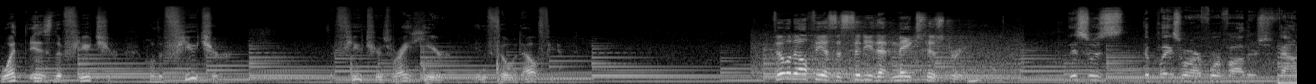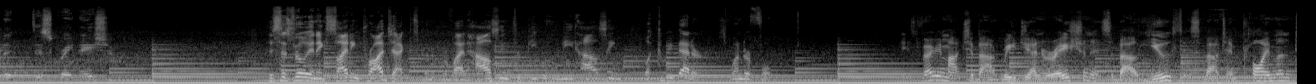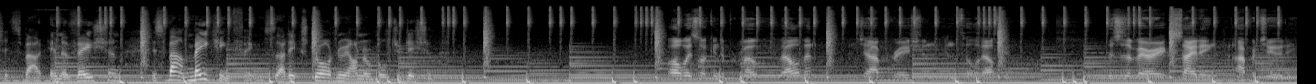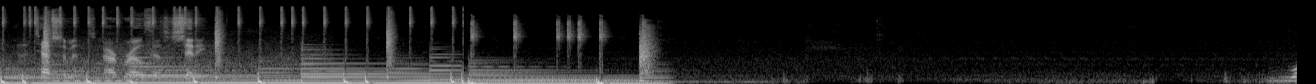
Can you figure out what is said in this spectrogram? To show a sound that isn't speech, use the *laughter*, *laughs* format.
What is the future? Well, the future, the future is right here in Philadelphia. Philadelphia is a city that makes history. This was the place where our forefathers founded this great nation. This is really an exciting project. It's going to provide housing for people who need housing. What could be better? It's wonderful. Very much about regeneration, it's about youth, it's about employment, it's about innovation, it's about making things, that extraordinary honourable tradition. Always looking to promote development and job creation in Philadelphia. This is a very exciting opportunity and a testament to our growth as a city.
